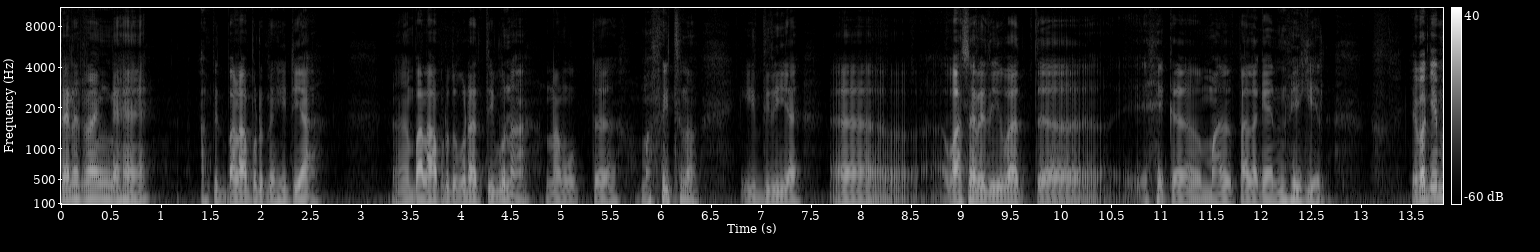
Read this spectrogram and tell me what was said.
දැනට නම් නැහැ. අපිත් බලාපොරොත්තු හිටියා. බලාපොරොත්තු ගොඩක් තිබුණා. නමුත් මම හිතනවා ඉදිරිය වසරදීවත් එක මල්පල ගැන්වේ කියලා. එවගේම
